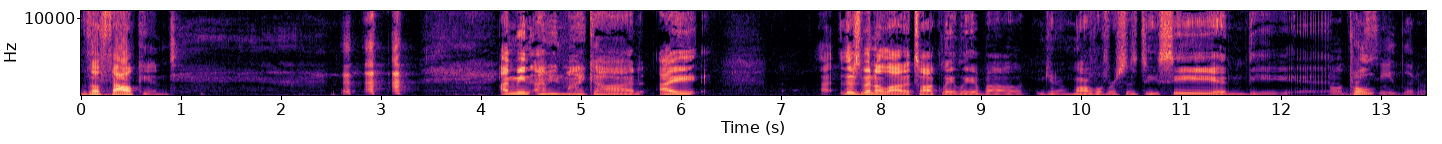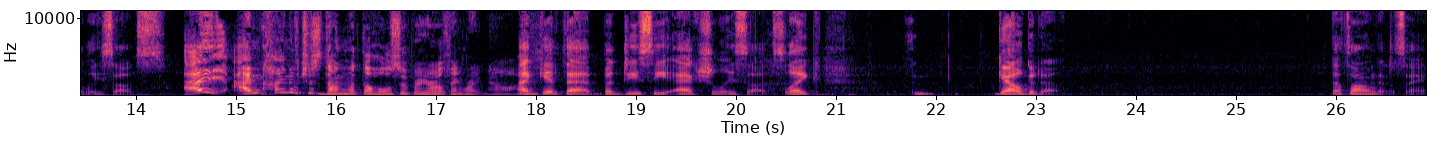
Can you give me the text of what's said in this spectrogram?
the falcon? I mean i mean my god i I- there's been a lot of talk lately about you know Marvel versus DC and the uh, well pro- dc literally sucks. I I'm kind of just done with the whole superhero thing right now. i get that but dc actually sucks. Like gal gadot that's all i'm gonna say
